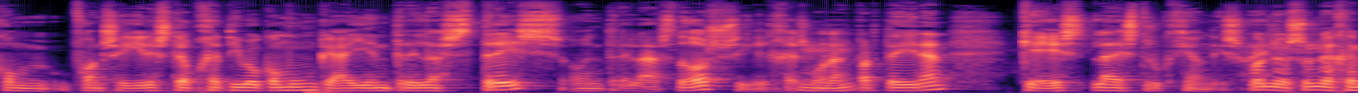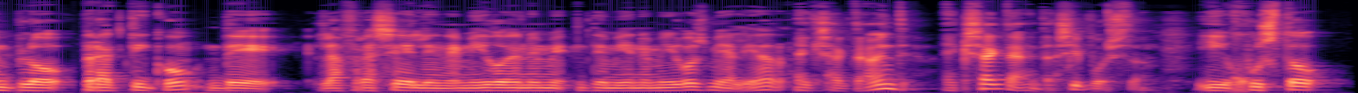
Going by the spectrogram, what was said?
conseguir este objetivo común que hay entre las tres, o entre las dos, si Hezbollah es parte de Irán, que es la destrucción de Israel. Bueno, es un ejemplo práctico de la frase el enemigo de, mi enemigo es mi aliado. Exactamente, exactamente, así puesto. Y justo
